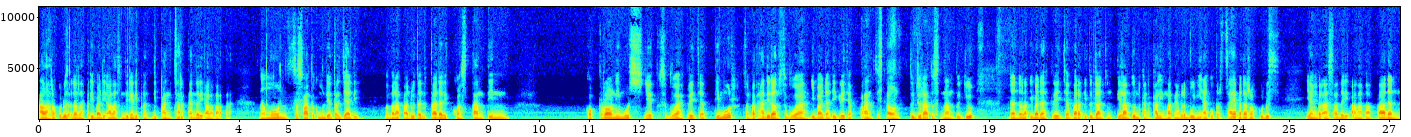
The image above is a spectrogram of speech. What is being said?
Allah Roh Kudus adalah pribadi Allah sendiri yang dipancarkan dari Allah Bapa. Namun sesuatu kemudian terjadi. Beberapa duta-duta dari Konstantin Copronimus yaitu sebuah gereja timur sempat hadir dalam sebuah ibadah di gereja Prancis tahun 767 dan dalam ibadah gereja barat itu dilantunkan kalimat yang berbunyi aku percaya pada Roh Kudus yang berasal dari Allah Bapa dan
